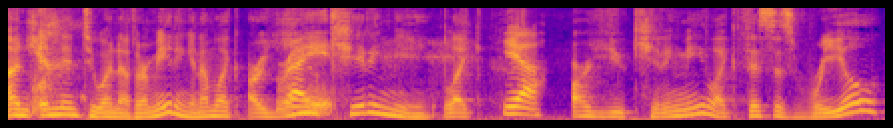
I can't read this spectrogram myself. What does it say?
and, yeah. and into another meeting, and I'm like, "Are you right. kidding me? Like, yeah, are you kidding me? Like, this is real?"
